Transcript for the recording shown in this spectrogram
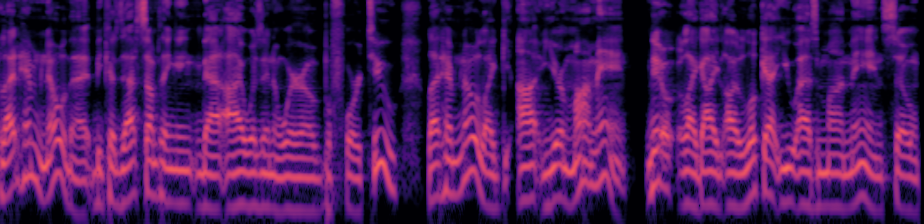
let him know that because that's something that I wasn't aware of before too. Let him know, like, uh, you're my man. You know, like I, I look at you as my man. So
